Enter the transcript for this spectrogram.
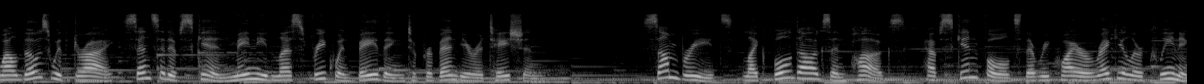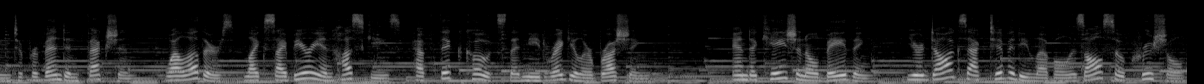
While those with dry, sensitive skin may need less frequent bathing to prevent irritation. Some breeds, like bulldogs and pugs, have skin folds that require regular cleaning to prevent infection, while others, like Siberian Huskies, have thick coats that need regular brushing and occasional bathing. Your dog's activity level is also crucial.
